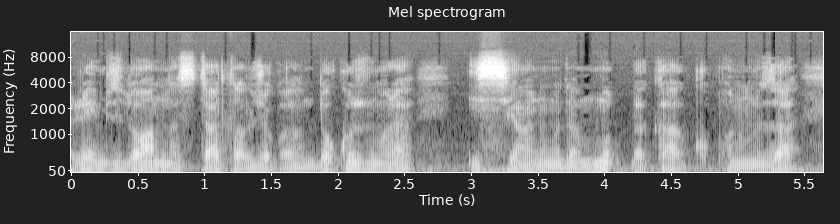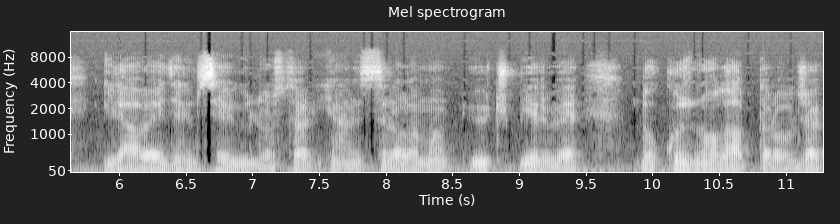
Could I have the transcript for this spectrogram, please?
Remzi Doğan'la start alacak olan 9 numara isyanımı da mutlaka kuponumuza ilave edelim sevgili dostlar. Yani sıralamam 3, 1 ve 9 nolu atlar olacak.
